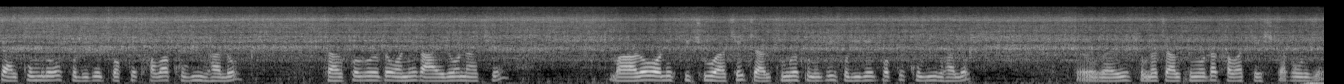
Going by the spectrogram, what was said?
চাল কুমড়ো শরীরের পক্ষে খাওয়া খুবই ভালো। চাল কুমড়োতে অনেক আয়রন আছে, বা আরও অনেক কিছু আছে। চাল কুমড়ো শুনেছি শরীরের পক্ষে খুবই ভালো। তো গাইজ তোমরা চাল কুমড়োটা খাওয়ার চেষ্টা করবে।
